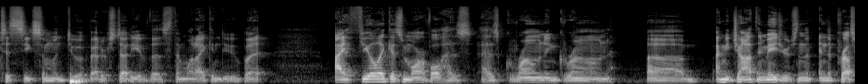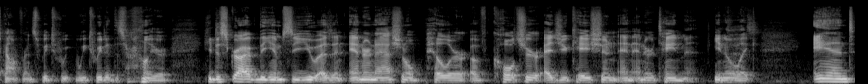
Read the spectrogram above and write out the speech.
to see someone do a better study of this than what I can do, but I feel like as Marvel has has grown and grown. Um, I mean, Jonathan Majors in the in the press conference, we twe- we tweeted this earlier. He described the MCU as an international pillar of culture, education, and entertainment. You know, like, and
